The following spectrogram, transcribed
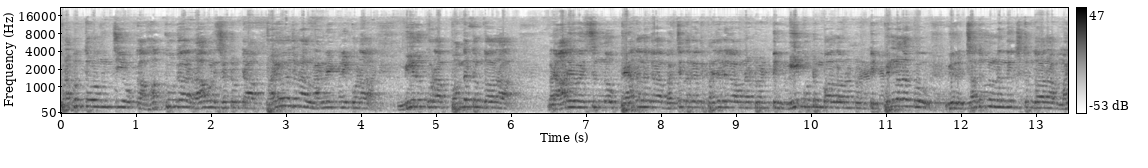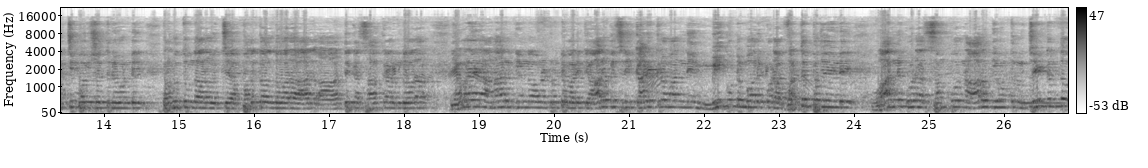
ప్రభుత్వం నుంచి ఒక హక్కుగా రావలసినటువంటి ఆ ప్రయోజనాలన్నింటినీ కూడా మీరు కూడా పొందటం ద్వారా మరి ఆరే వయసుల్లో పేదలుగా మధ్యతరగతి ప్రజలుగా ఉన్నటువంటి మీ కుటుంబాల్లో ఉన్నటువంటి పిల్లలకు మీరు చదువులను అందించడం ద్వారా మంచి భవిష్యత్తుని ఇవ్వండి. ప్రభుత్వం ద్వారా వచ్చే ఆ పథకాల ద్వారా ఆర్థిక సహకారం ద్వారా ఎవరైనా అనారోగ్యంగా ఉన్నటువంటి వారికి ఆరోగ్యశ్రీ కార్యక్రమాన్ని మీ కుటుంబాలకు కూడా వర్తింపజేయండి. వారిని కూడా సంపూర్ణ ఆరోగ్యవంతులను చేయడంతో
